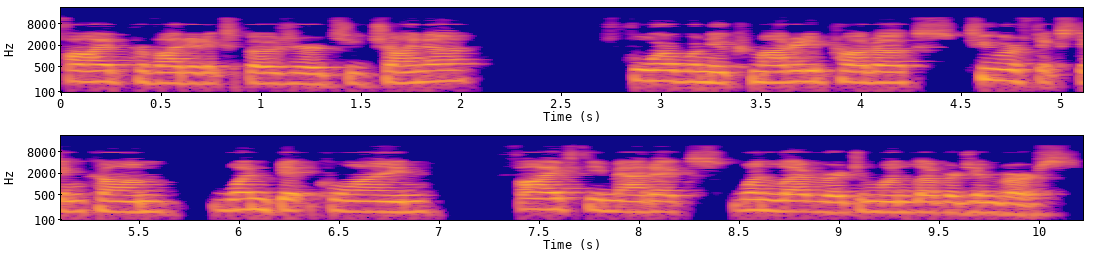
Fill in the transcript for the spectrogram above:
Five provided exposure to China. Four were new commodity products. Two were fixed income. One Bitcoin. Five thematics. One leverage and one leverage inverse.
